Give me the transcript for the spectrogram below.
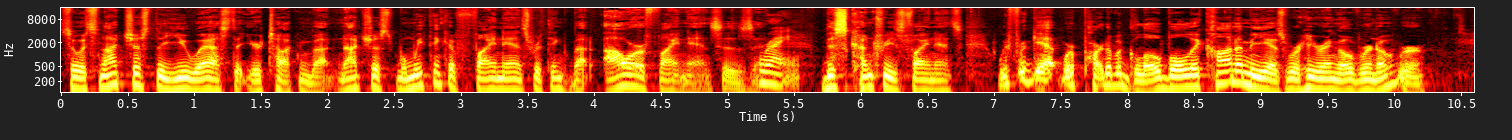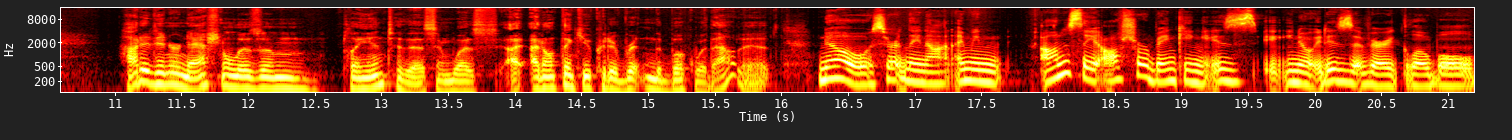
So it's not just the U.S. that you're talking about. Not just when we think of finance, we're thinking about our finances, and Right. This country's finance. We forget we're part of a global economy, as we're hearing over and over. How did internationalism play into this? And was I, I don't think you could have written the book without it. No, certainly not. I mean, honestly, offshore banking is, you know, it is a very global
